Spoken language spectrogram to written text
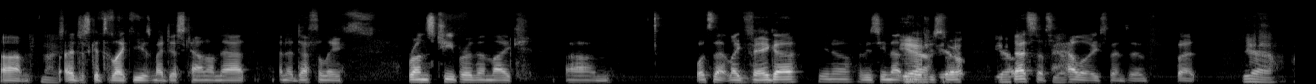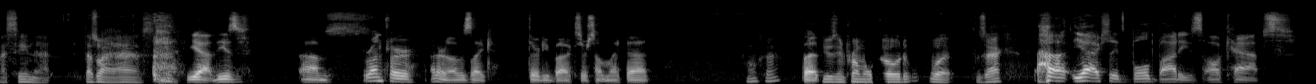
um, Nice. I just get to like use my discount on that, and it definitely runs cheaper than like um, what's that like Vega? You know, have you seen that Yeah, yeah, yeah, That stuff's yeah. hella expensive, but Yeah, I seen that. That's why I asked. yeah, these um, run for I don't know, it was like thirty bucks or something like that. Okay. But Using promo code what? Zach? uh, yeah, actually, it's bold bodies, all caps.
